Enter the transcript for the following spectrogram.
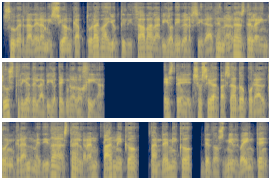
su verdadera misión capturaba y utilizaba la biodiversidad en aras de la industria de la biotecnología. Este hecho se ha pasado por alto en gran medida hasta el gran pánico, pandémico, de 2020,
